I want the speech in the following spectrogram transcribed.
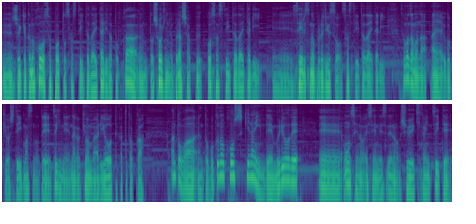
うん、集客の方をサポートさせていただいたりだとか、うん、と商品のブラッシュアップをさせていただいたり、えー、セールスのプロデュースをさせていただいたり、様々な、えー、動きをしていますので、ぜひね、なんか興味あるよって方とか、あとは、と僕の公式 LINE で無料で、えー、音声の SNS での収益化について、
